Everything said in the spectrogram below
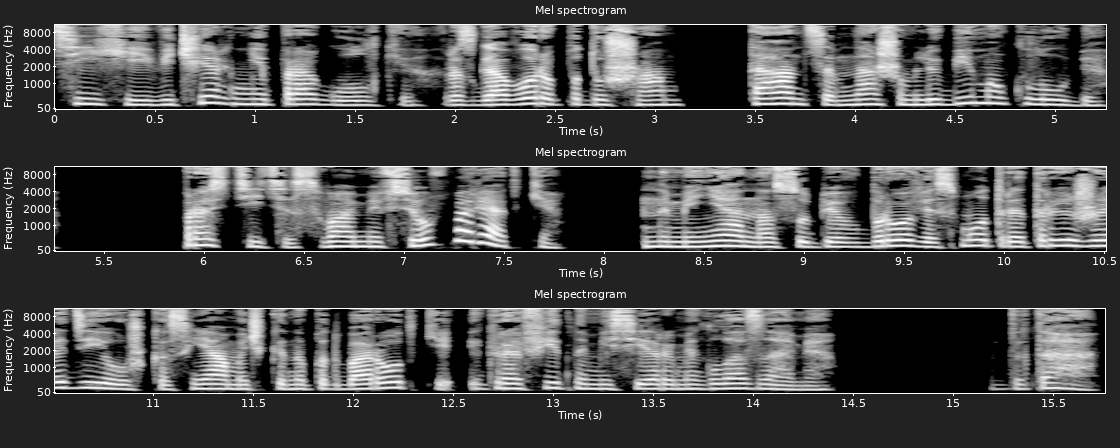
Тихие вечерние прогулки, разговоры по душам, танцы в нашем любимом клубе, «Простите, с вами все в порядке?» На меня, насупив брови, смотрит рыжая девушка с ямочкой на подбородке и графитными серыми глазами. «Да-да».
